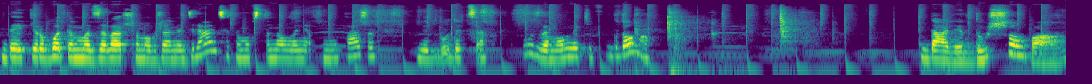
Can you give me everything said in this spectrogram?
Деякі роботи ми завершимо вже на ділянці, тому встановлення унітазу відбудеться у замовників вдома. Далі душова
